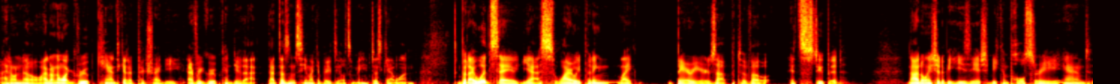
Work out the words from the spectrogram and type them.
I don't know. I don't know what group can't get a picture ID. Every group can do that. That doesn't seem like a big deal to me. Just get one. But I would say, yes, why are we putting like barriers up to vote? It's stupid. Not only should it be easy, it should be compulsory and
